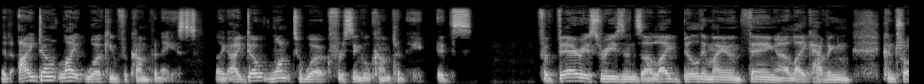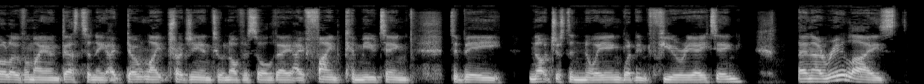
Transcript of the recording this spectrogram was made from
that I don't like working for companies. Like I don't want to work for a single company. It's for various reasons. I like building my own thing. I like having control over my own destiny. I don't like trudging into an office all day. I find commuting to be not just annoying, but infuriating. And I realized,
